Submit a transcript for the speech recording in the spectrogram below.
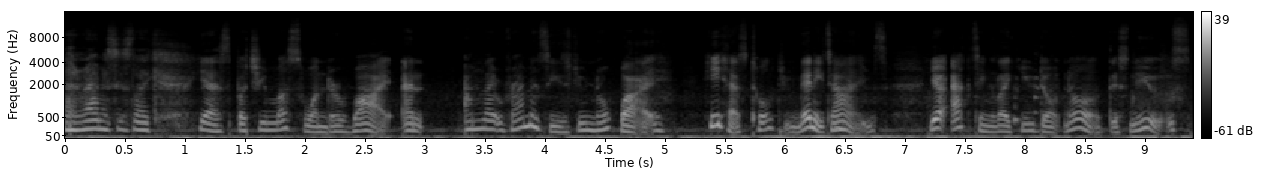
And Ramesses is like, Yes, but you must wonder why. And I'm like, Ramesses, you know why. He has told you many times. You're acting like you don't know this news,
